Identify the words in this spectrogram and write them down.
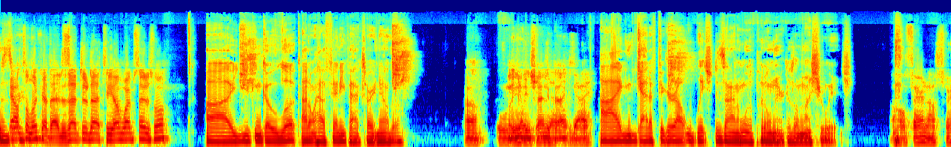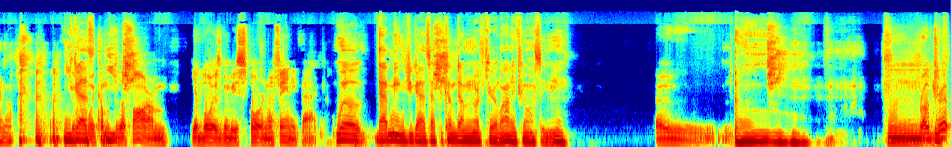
You have to look at that. Does that do that to your website as well? Uh, you can go look. I don't have fanny packs right now, though. Oh, you need fanny packs, guy. I got to figure out which design I'm going to put on there because I'm not sure which. Oh, fair enough, fair enough. You guys- when we come you- to the farm, your boy's gonna be sporting a fanny pack. Well, that means you guys have to come down to North Carolina if you want to see me. Oh, Oh. Hmm. road trip.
